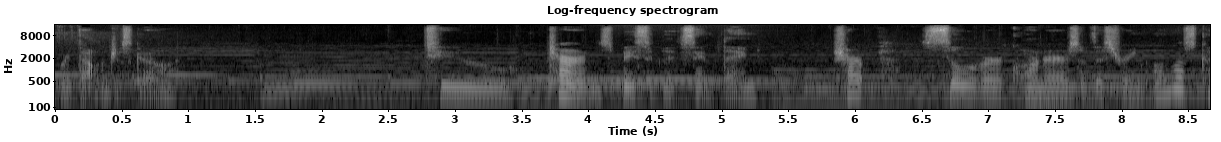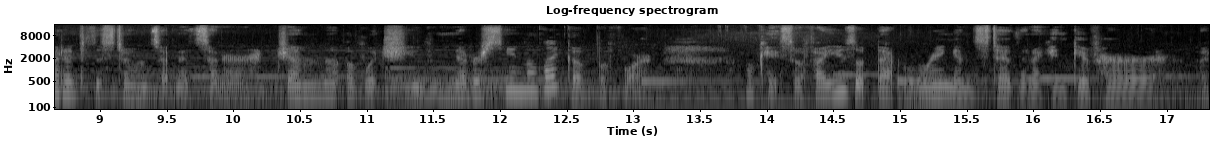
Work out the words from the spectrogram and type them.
Where'd that one just go? Two turns, basically the same thing. Sharp silver corners of this ring almost cut into the stone set in its center, a gem of which you've never seen the like of before. Okay, so if I use that ring instead, then I can give her a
